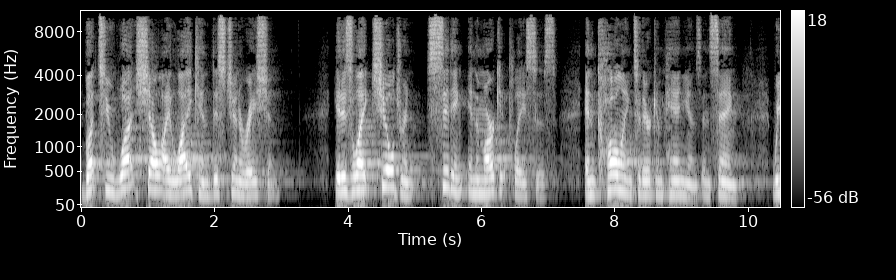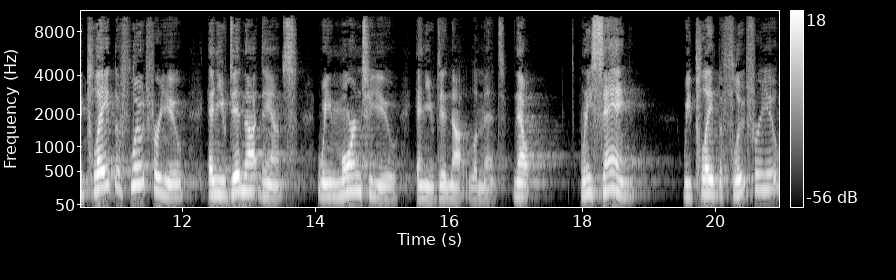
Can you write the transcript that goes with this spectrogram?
But to what shall I liken this generation? It is like children sitting in the marketplaces and calling to their companions and saying, We played the flute for you, and you did not dance. We mourned to you, and you did not lament. Now, when he's saying, We played the flute for you,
